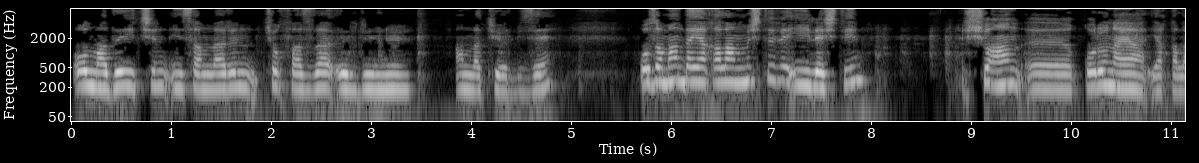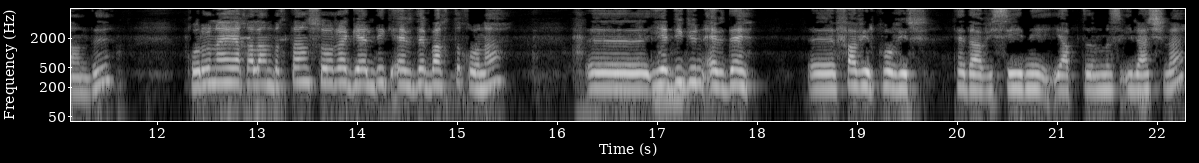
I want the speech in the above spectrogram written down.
olmadığı için insanların çok fazla öldüğünü anlatıyor bize. O zaman da yakalanmıştı ve iyileşti. Şu an e, koronaya yakalandı. Koronaya yakalandıktan sonra geldik evde baktık ona. E, 7 gün evde e, Favikovir tedavisini yaptığımız ilaçla.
